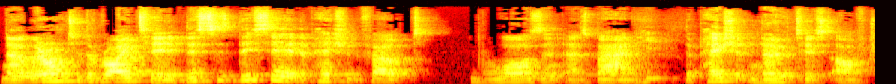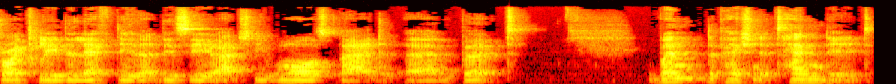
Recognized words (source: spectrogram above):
Now we're on to the right ear. This is this ear the patient felt wasn't as bad. He, the patient noticed after I cleared the left ear that this ear actually was bad, um, but when the patient attended,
